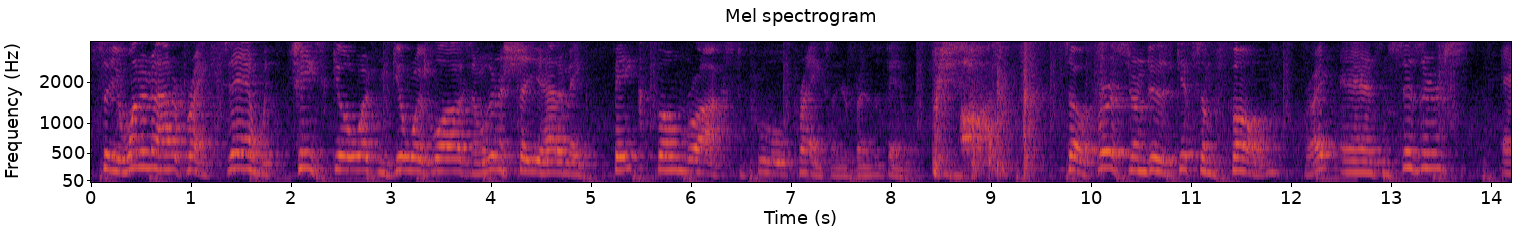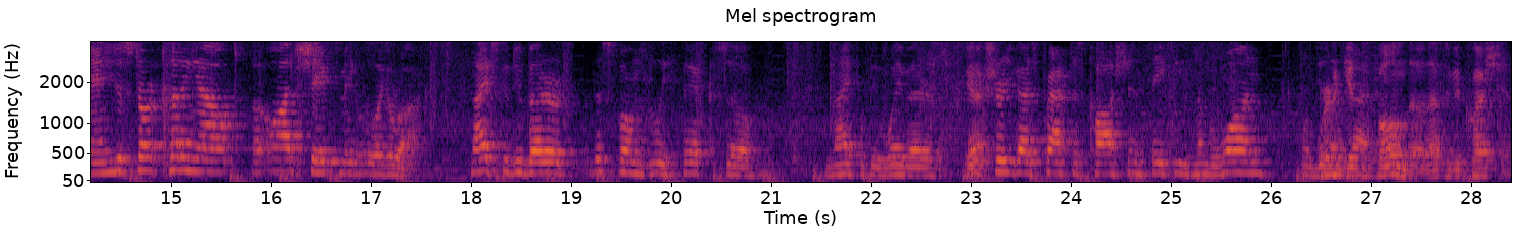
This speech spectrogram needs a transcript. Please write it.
So you want to know how to prank. Today I'm with Chase Gilroy from Gilroy Vlogs and we're going to show you how to make fake foam rocks to pull pranks on your friends and family. So first you're going to do is get some foam, right, and some scissors and you just start cutting out an odd shape to make it look like a rock. Knives could do better. This foam's really thick so knife will be way better. Yeah. Make sure you guys practice caution. Safety is number one. when Where to get the foam though? That's a good question.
